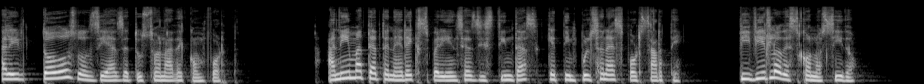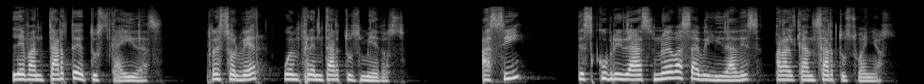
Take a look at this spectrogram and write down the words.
salir todos los días de tu zona de confort. Anímate a tener experiencias distintas que te impulsan a esforzarte, vivir lo desconocido, levantarte de tus caídas, resolver o enfrentar tus miedos. Así, descubrirás nuevas habilidades para alcanzar tus sueños.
